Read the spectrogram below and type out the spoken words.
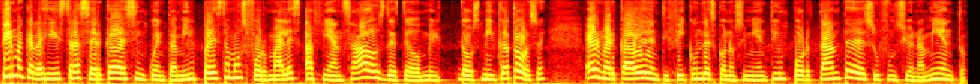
firma que registra cerca de 50 mil préstamos formales afianzados desde 2014, el mercado identifica un desconocimiento importante de su funcionamiento,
